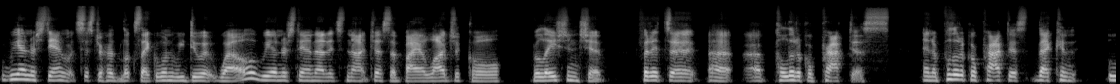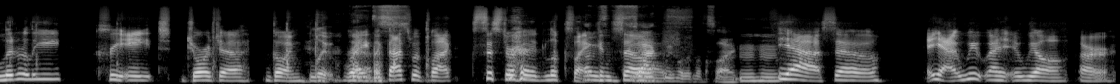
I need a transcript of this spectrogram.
we understand what sisterhood looks like. When we do it well, we understand that it's not just a biological relationship, but it's a, a, a political practice and a political practice that can literally create Georgia going blue, right? Yes. Like that's what Black sisterhood looks like. and so exactly what it looks like. Mm-hmm. Yeah. So yeah, we we all are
